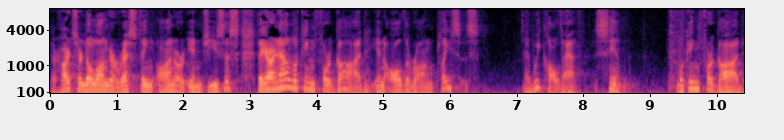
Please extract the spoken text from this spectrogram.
Their hearts are no longer resting on or in Jesus. They are now looking for God in all the wrong places. And we call that sin. Looking for God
